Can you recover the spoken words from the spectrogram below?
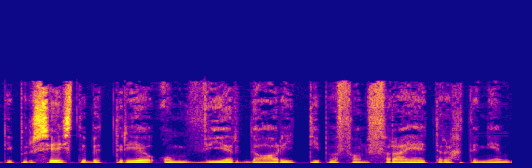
die proses te betree om weer daardie tipe van vryheid terug te neem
